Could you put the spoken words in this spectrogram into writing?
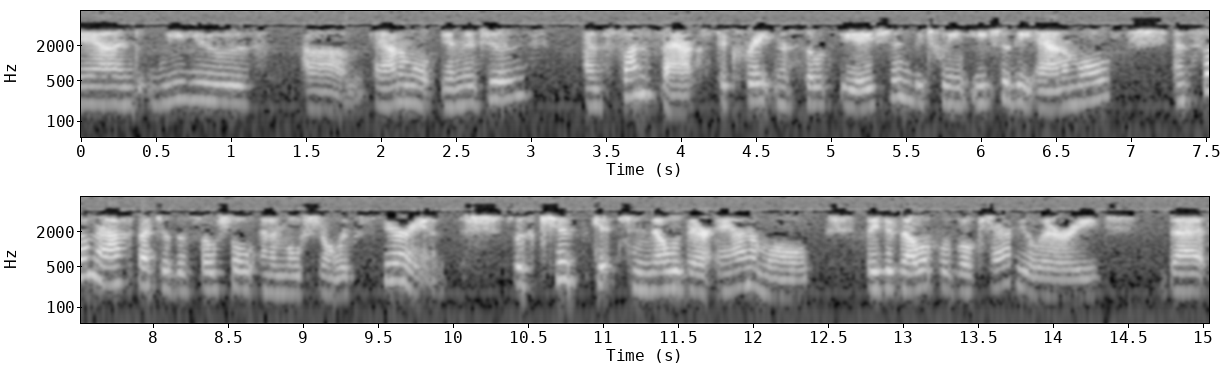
and we use um, animal images and fun facts to create an association between each of the animals and some aspect of the social and emotional experience. So as kids get to know their animals, they develop a vocabulary that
